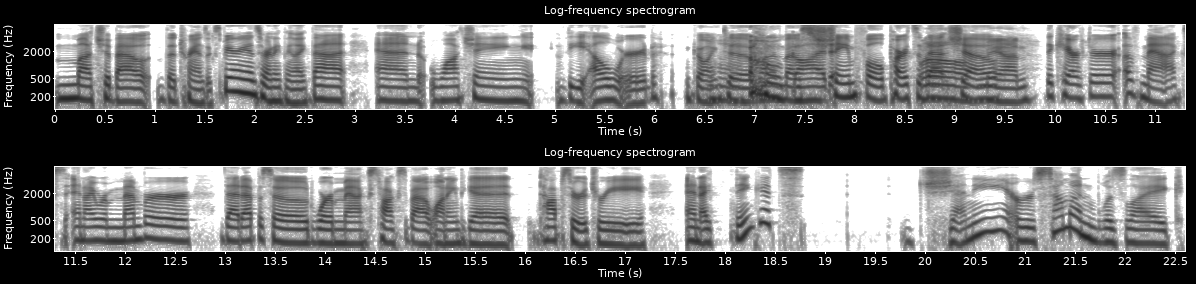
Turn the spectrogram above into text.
much about the trans experience or anything like that. And watching the L word going to one of the Oh, most God. shameful parts of that Oh, show, man. the character of Max. And I remember that episode where Max talks about wanting to get top surgery. And I think it's Jenny or someone was like,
